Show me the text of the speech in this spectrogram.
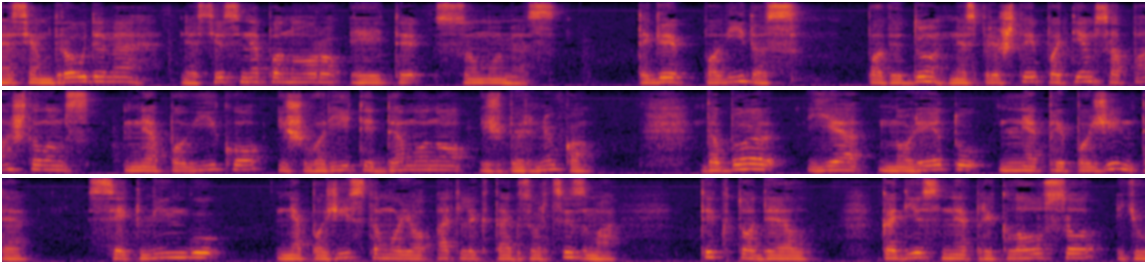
Mes jam draudėme, nes jis nepanoro eiti su mumis. Taigi pavydas, pavydu, nes prieš tai patiems apaštalams nepavyko išvaryti demono iš berniuko. Dabar jie norėtų nepripažinti sėkmingų nepažįstamojo atliktą egzorcizmą tik todėl, kad jis nepriklauso jų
